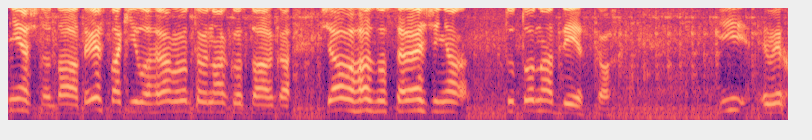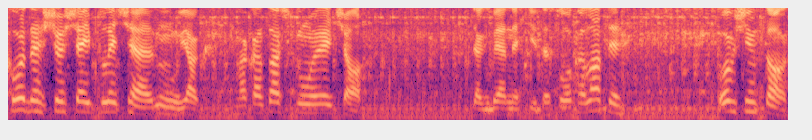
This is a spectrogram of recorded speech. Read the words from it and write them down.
звісно, да, 300 кг роторна косарка, вся газосередження тут на дисках. І виходить, що ще й плече, ну як, на казахському речах. Як би я не хотів те слово казати. В общем так.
